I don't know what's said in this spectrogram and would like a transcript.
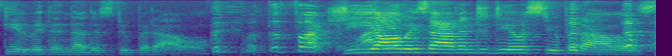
deal with another stupid owl." What the fuck? She Why- always having to deal with stupid owls.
